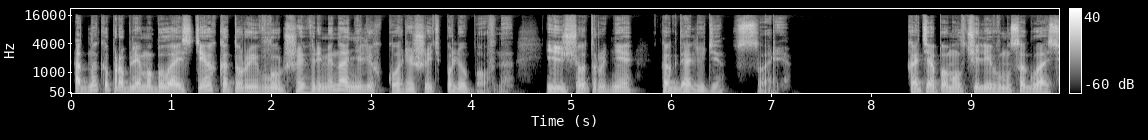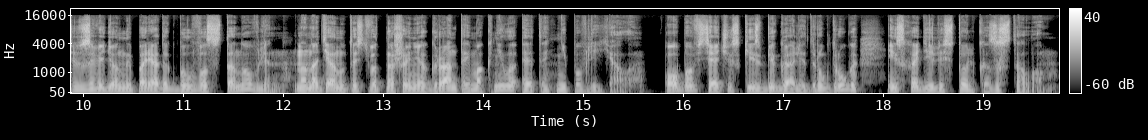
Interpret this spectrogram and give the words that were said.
однако проблема была из тех, которые в лучшие времена нелегко решить полюбовно. И еще труднее, когда люди в ссоре. Хотя по молчаливому согласию заведенный порядок был восстановлен, на натянутость в отношениях Гранта и Макнила это не повлияло. Оба всячески избегали друг друга и сходились только за столом.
